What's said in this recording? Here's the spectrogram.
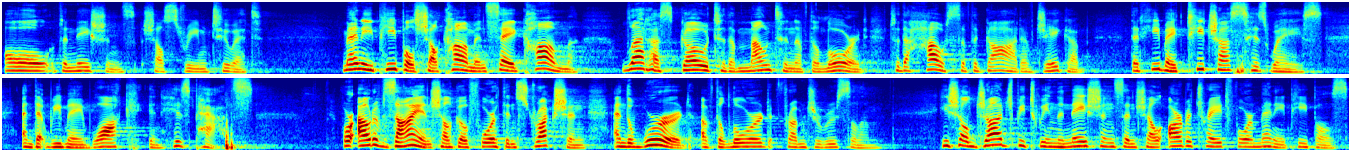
All the nations shall stream to it. Many people shall come and say, Come, let us go to the mountain of the Lord, to the house of the God of Jacob, that he may teach us his ways, and that we may walk in his paths. For out of Zion shall go forth instruction, and the word of the Lord from Jerusalem. He shall judge between the nations and shall arbitrate for many peoples.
